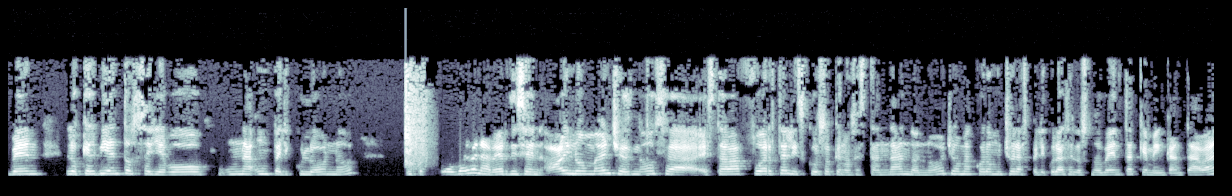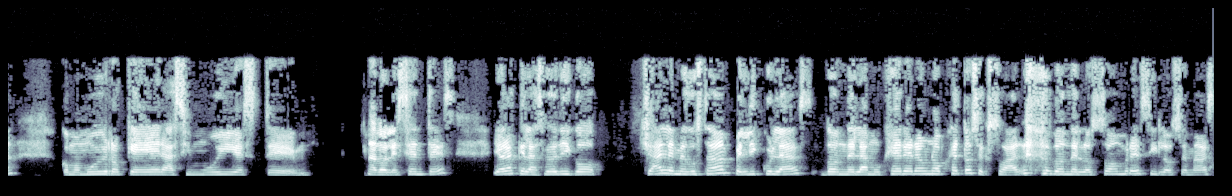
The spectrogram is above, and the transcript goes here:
ven lo que el viento se llevó, una, un peliculón, ¿no? y cuando lo vuelven a ver dicen, ay, no manches, ¿no? O sea, estaba fuerte el discurso que nos están dando, ¿no? Yo me acuerdo mucho de las películas de los 90 que me encantaban, como muy rockeras y muy, este, adolescentes, y ahora que las veo digo, chale, me gustaban películas donde la mujer era un objeto sexual, donde los hombres y los demás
